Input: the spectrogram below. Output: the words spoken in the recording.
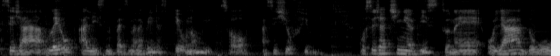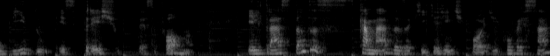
Você já leu Alice no País Maravilhas? Eu não li, só assisti o filme você já tinha visto, né, olhado ou ouvido esse trecho dessa forma, ele traz tantas camadas aqui que a gente pode conversar.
